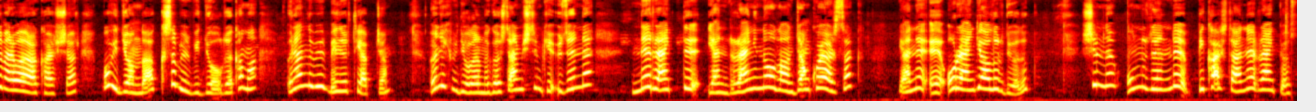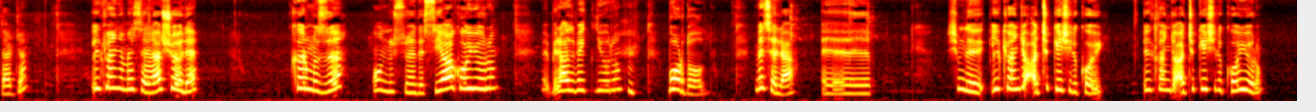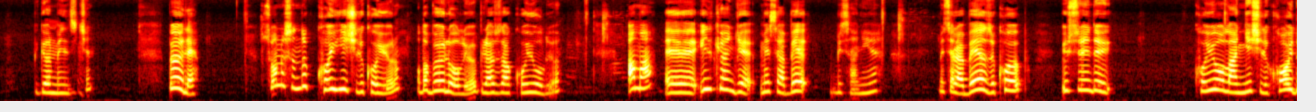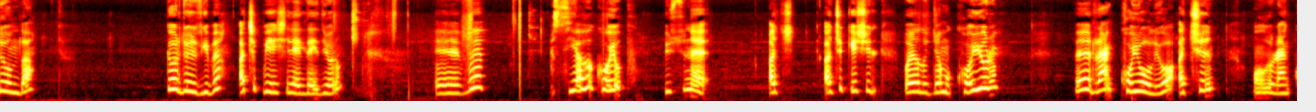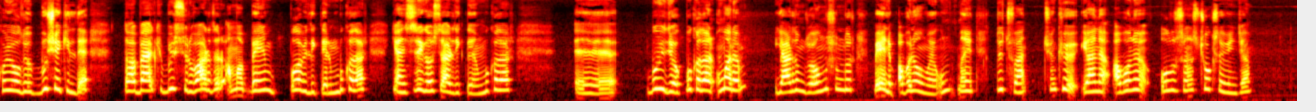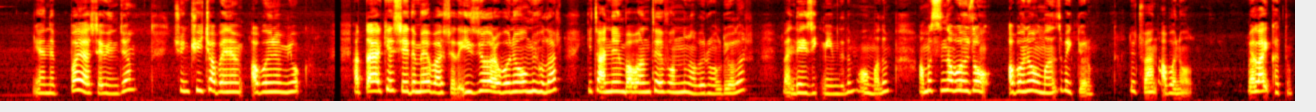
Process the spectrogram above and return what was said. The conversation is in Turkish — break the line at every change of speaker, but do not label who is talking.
Hepinize merhabalar arkadaşlar. Bu videomda kısa bir video olacak ama önemli bir belirti yapacağım. Önceki videolarımda göstermiştim ki üzerine ne renkli yani rengi ne olan cam koyarsak yani e, o rengi alır diyorduk. Şimdi onun üzerinde birkaç tane renk göstereceğim. İlk önce mesela şöyle kırmızı onun üstüne de siyah koyuyorum. Biraz bekliyorum. Bordo oldu. Mesela eee, şimdi ilk önce açık yeşili koy. İlk önce açık yeşili koyuyorum. Bir görmeniz için. Böyle. Sonrasında koyu yeşili koyuyorum. O da böyle oluyor. Biraz daha koyu oluyor. Ama eee, ilk önce mesela be bir saniye. Mesela beyazı koyup üstüne de koyu olan yeşili koyduğumda gördüğünüz gibi açık bir yeşil elde ediyorum. Ee, ve siyahı koyup üstüne aç, açık yeşil boyalı camı koyuyorum. Ve renk koyu oluyor. Açığın olur renk koyu oluyor. Bu şekilde daha belki bir sürü vardır ama benim bulabildiklerim bu kadar. Yani size gösterdiklerim bu kadar. Ee, bu video bu kadar. Umarım yardımcı olmuşumdur. Beğenip abone olmayı unutmayın. Lütfen. Çünkü yani abone olursanız çok sevineceğim. Yani bayağı sevineceğim. Çünkü hiç abonem, abonem yok. Hatta herkes şey demeye başladı. İzliyorlar abone olmuyorlar. Git annenin babanın telefonundan abone ol diyorlar. Ben de ezik miyim dedim. Olmadım. Ama sizin abone, abone olmanızı bekliyorum. Lütfen abone olun. Ve like atın.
